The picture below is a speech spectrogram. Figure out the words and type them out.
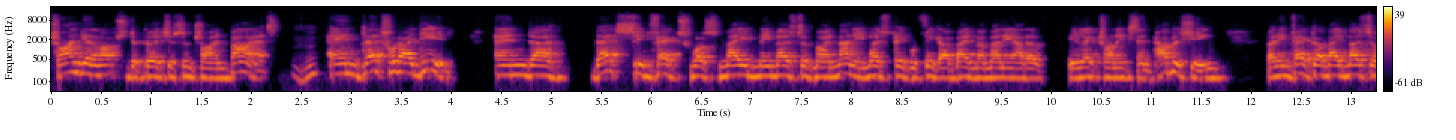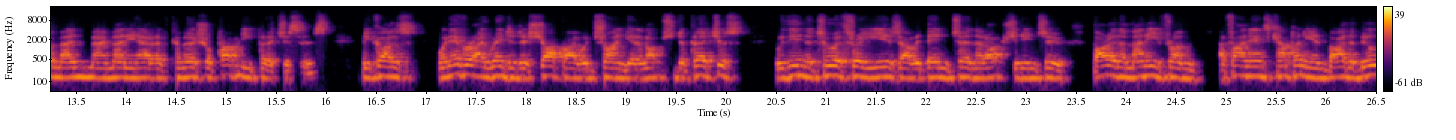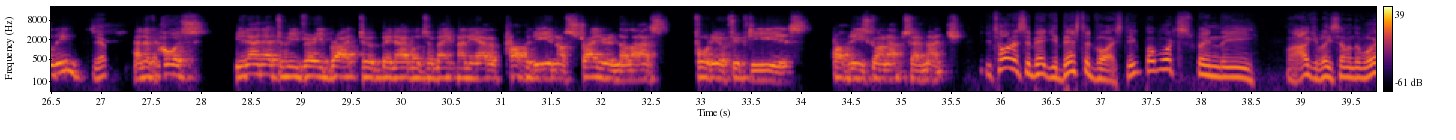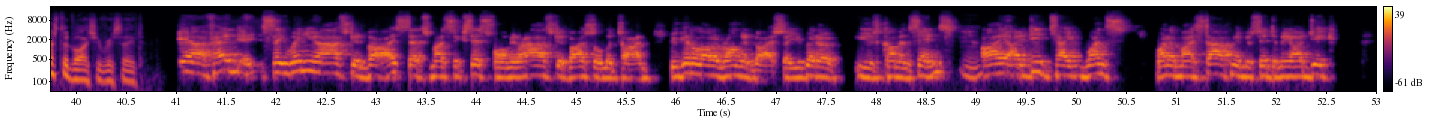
try and get an option to purchase and try and buy it. Mm-hmm. And that's what I did. And uh, that's in fact what's made me most of my money. Most people think I made my money out of electronics and publishing, but in fact, I made most of my, my money out of commercial property purchases because whenever I rented a shop, I would try and get an option to purchase. Within the two or three years, I would then turn that option into borrow the money from a finance company and buy the building. Yep. And of course, you don't have to be very bright to have been able to make money out of property in Australia in the last 40 or 50 years property's gone up so much. You told us about your best advice, Dick, but what's been the, well, arguably some of the worst advice you've received? Yeah, I've had, see, when you ask advice, that's my success formula. I ask advice all the time. You get a lot of wrong advice. So you've got to use common sense. Mm. I, I did take once, one of my staff members said to me, Oh, Dick,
